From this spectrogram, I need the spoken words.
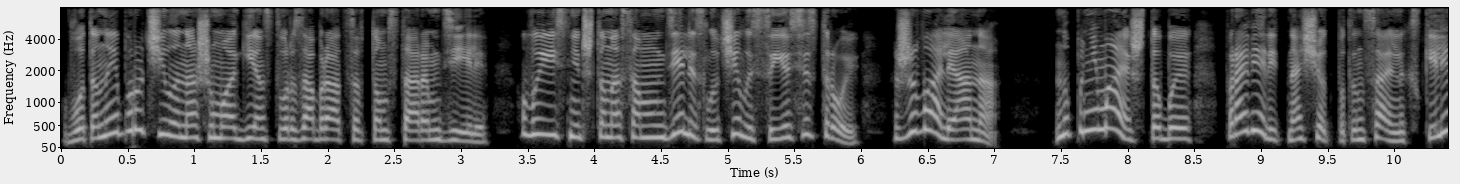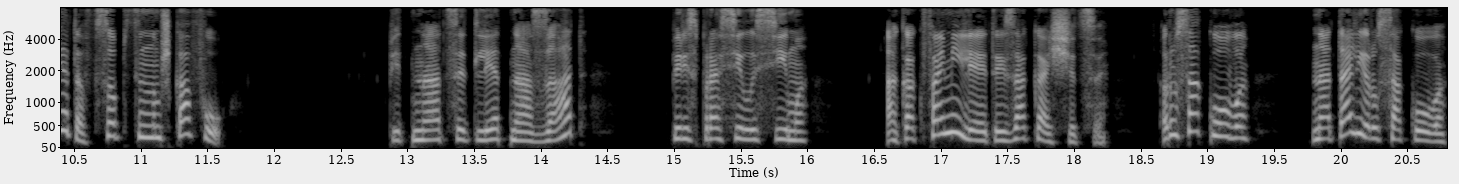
Вот она и поручила нашему агентству разобраться в том старом деле, выяснить, что на самом деле случилось с ее сестрой, жива ли она. Ну, понимаешь, чтобы проверить насчет потенциальных скелетов в собственном шкафу. «Пятнадцать лет назад?» — переспросила Сима. «А как фамилия этой заказчицы?» «Русакова», Наталья Русакова.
